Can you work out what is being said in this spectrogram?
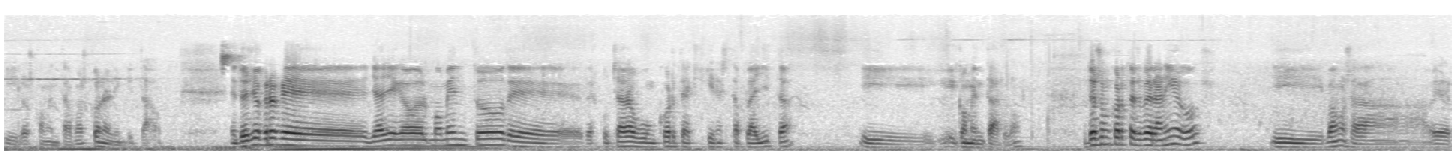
y los comentamos con el invitado. Entonces yo creo que ya ha llegado el momento de, de escuchar algún corte aquí en esta playita y, y comentarlo. Entonces son cortes veraniegos y vamos a ver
